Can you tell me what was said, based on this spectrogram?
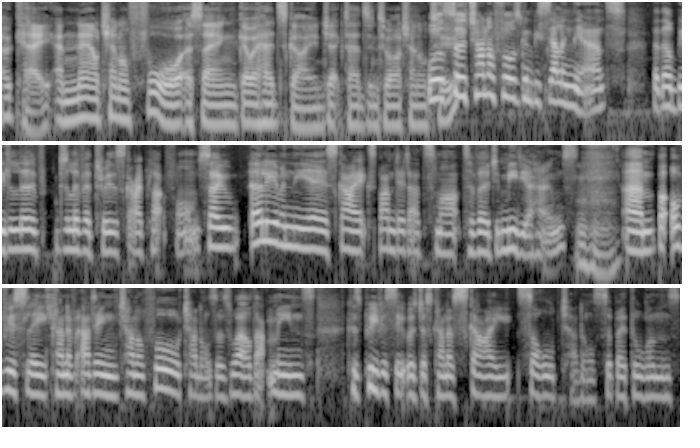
Okay, and now Channel 4 are saying, go ahead, Sky, inject ads into our Channel well, 2. so Channel 4 is going to be selling the ads, but they'll be deli- delivered through the Sky platform. So earlier in the year, Sky expanded AdSmart to Virgin Media Homes, mm-hmm. um, but obviously, kind of adding Channel 4 channels as well, that means, because previously it was just kind of Sky sold channels, so both the ones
